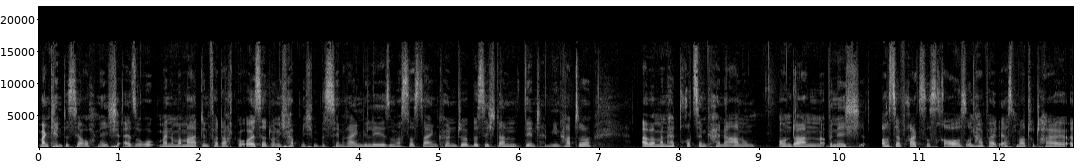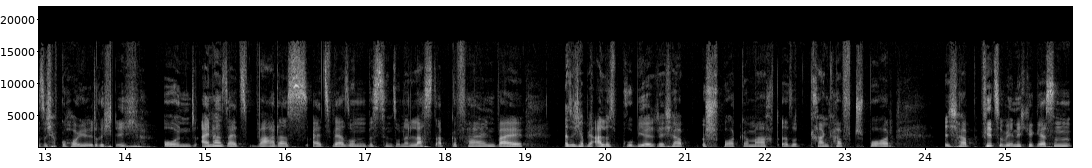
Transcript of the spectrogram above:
man kennt es ja auch nicht. Also meine Mama hat den Verdacht geäußert und ich habe mich ein bisschen reingelesen, was das sein könnte, bis ich dann den Termin hatte. Aber man hat trotzdem keine Ahnung. Und dann bin ich aus der Praxis raus und habe halt erstmal total, also ich habe geheult richtig. Und einerseits war das, als wäre so ein bisschen so eine Last abgefallen, weil, also ich habe ja alles probiert. Ich habe Sport gemacht, also krankhaft Sport ich habe viel zu wenig gegessen,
